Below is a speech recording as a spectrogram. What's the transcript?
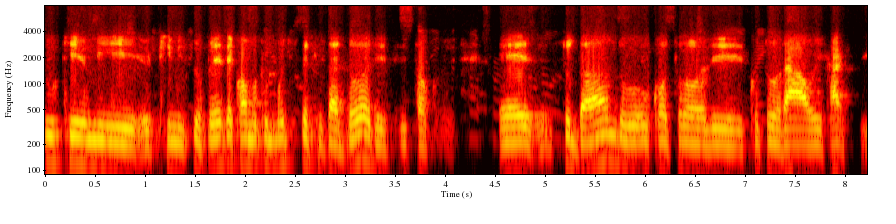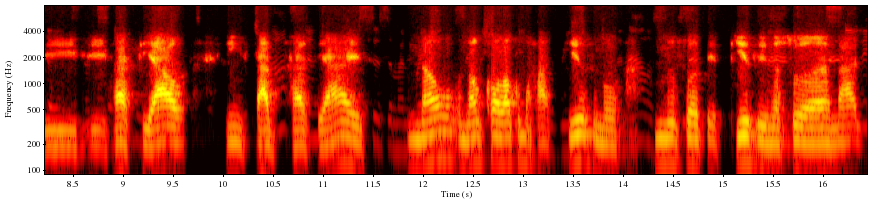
O que me, o que me surpreende é como que muitos pesquisadores estão é, estudando o controle cultural e, e, e racial em estados raciais não não colocam racismo na sua pesquisa e na sua análise.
